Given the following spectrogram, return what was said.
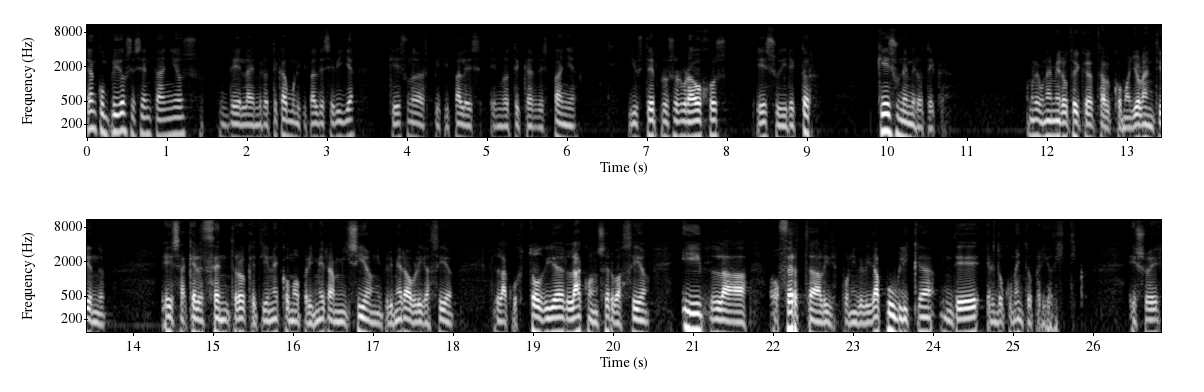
Se han cumplido 60 años de la Hemeroteca Municipal de Sevilla, que es una de las principales hemerotecas de España, y usted, profesor Braojos, es su director. ¿Qué es una hemeroteca? Hombre, una hemeroteca, tal como yo la entiendo, es aquel centro que tiene como primera misión y primera obligación la custodia, la conservación y la oferta a la disponibilidad pública del documento periodístico. Eso es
